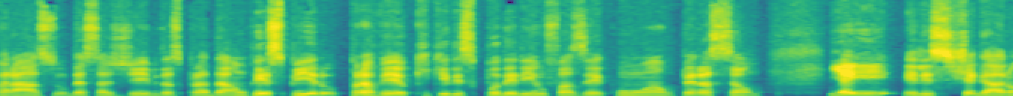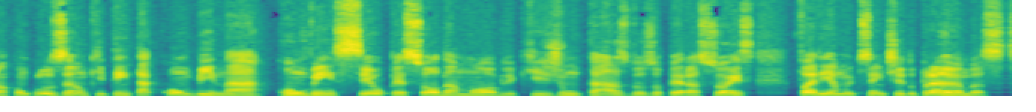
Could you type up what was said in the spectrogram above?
prazo dessas dívidas, para dar um respiro, para ver o que, que, eles poderiam fazer com a operação. E aí eles chegaram à conclusão que tentar combinar, convencer o pessoal da Mobile que juntar as duas operações faria muito sentido para ambas.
